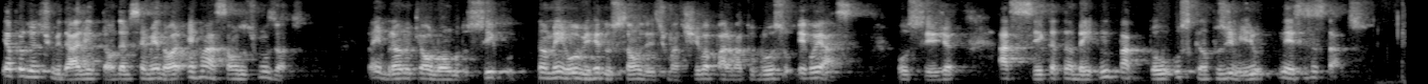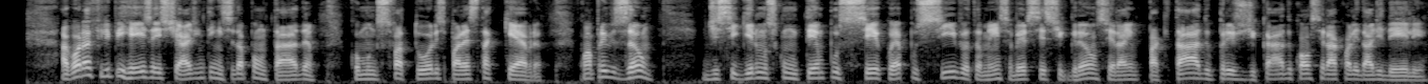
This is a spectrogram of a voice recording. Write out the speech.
e a produtividade então deve ser menor em relação aos últimos anos. Lembrando que ao longo do ciclo também houve redução de estimativa para Mato Grosso e Goiás, ou seja, a seca também impactou os campos de milho nesses estados. Agora, Felipe Reis, a estiagem tem sido apontada como um dos fatores para esta quebra. Com a previsão de seguirmos com um tempo seco, é possível também saber se este grão será impactado, prejudicado, qual será a qualidade dele?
